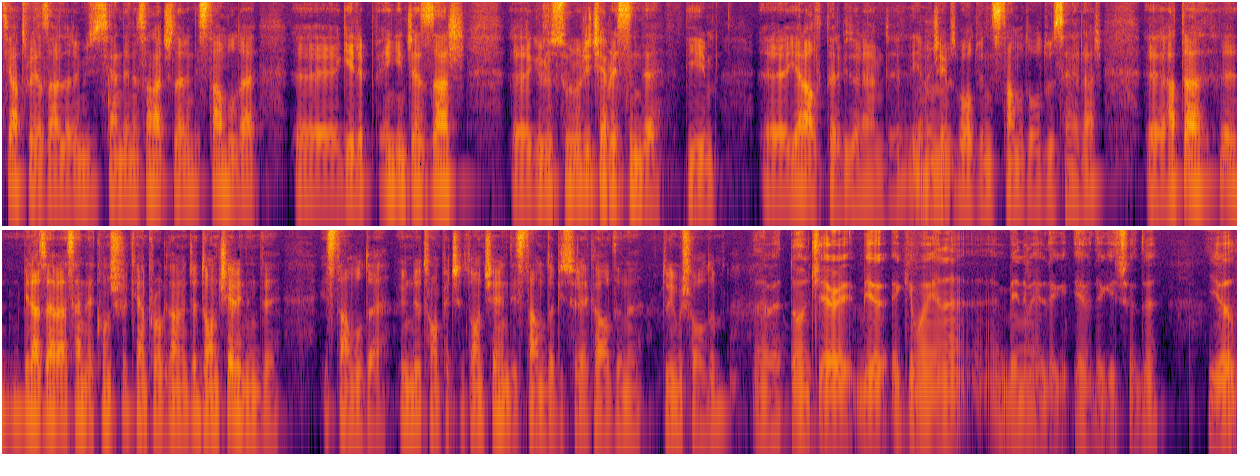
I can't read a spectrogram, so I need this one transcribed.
tiyatro yazarları, müzisyenlerin, sanatçıların İstanbul'da e, gelip Engin Cezzar, e, Gürü Sururi çevresinde diyeyim e, yer aldıkları bir dönemdi değil mi? James Baldwin'in İstanbul'da olduğu seneler. E, hatta e, biraz evvel sen de konuşurken program önce Don Cherry'nin de İstanbul'da, ünlü trompetçi Don Cherry'nin de İstanbul'da bir süre kaldığını duymuş oldum. Evet Don Cherry bir Ekim ayını benim evde evde geçirdi. Yıl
